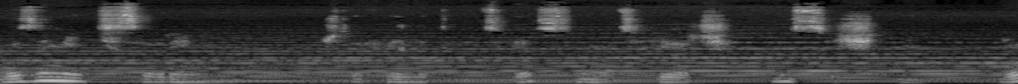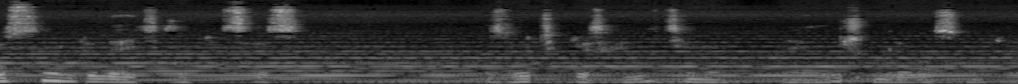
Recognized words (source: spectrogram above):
Вы заметите со временем, что фиолетовый цвет становится ярче, насыщеннее. Просто наблюдайте за процессом. Позвольте происходить ему наилучшим для вас образом.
